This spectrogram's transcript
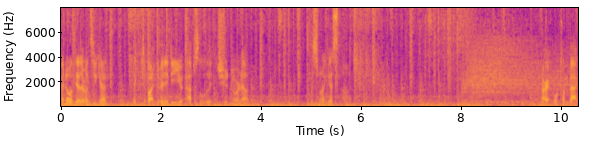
I know in the other ones you can. Like Divine Divinity, you absolutely can shoot a door down. This one I guess not. Alright, we'll come back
